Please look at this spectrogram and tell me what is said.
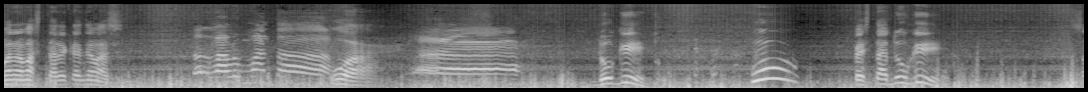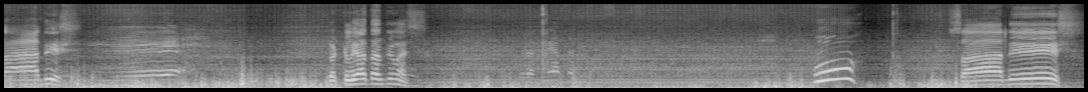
Gimana mas tarikannya mas? Terlalu mantap. Wah, Ah. dogi. Wuh, pesta dogi. Sadis. Eh, Udah kelihatan tuh mas. Udah kelihatan. Uh, sadis.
